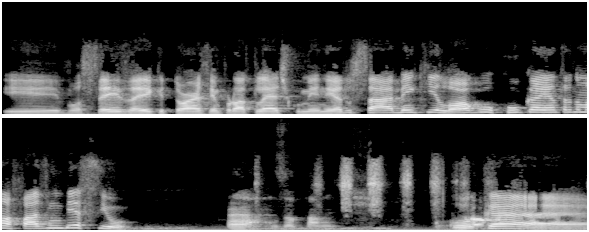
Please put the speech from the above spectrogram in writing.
E vocês aí que torcem pro Atlético Mineiro sabem que logo o Cuca entra numa fase imbecil. É, exatamente. O Cuca,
